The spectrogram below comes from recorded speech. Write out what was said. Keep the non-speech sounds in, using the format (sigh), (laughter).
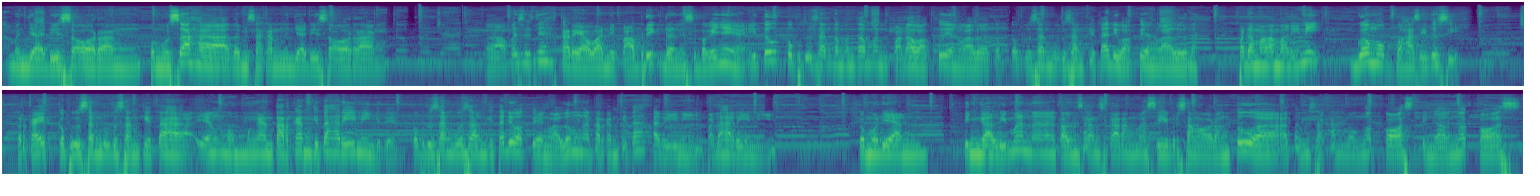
menjadi seorang pengusaha atau misalkan menjadi seorang uh, apa sihnya karyawan di pabrik dan sebagainya ya itu keputusan teman-teman pada waktu yang lalu atau keputusan-keputusan kita di waktu yang lalu. Nah pada malam hari ini gue mau bahas itu sih terkait keputusan-keputusan kita yang mengantarkan kita hari ini gitu ya. Keputusan-keputusan kita di waktu yang lalu mengantarkan kita hari ini pada hari ini. Kemudian tinggal di mana? Kalau misalkan sekarang masih bersama orang tua atau misalkan mau ngekos tinggal ngekos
